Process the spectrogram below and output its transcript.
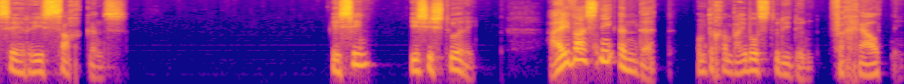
sê Ries sagkens. Jy sien, hier is die storie. Hy was nie in dit om te gaan Bybelstudie doen vir geld nie.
